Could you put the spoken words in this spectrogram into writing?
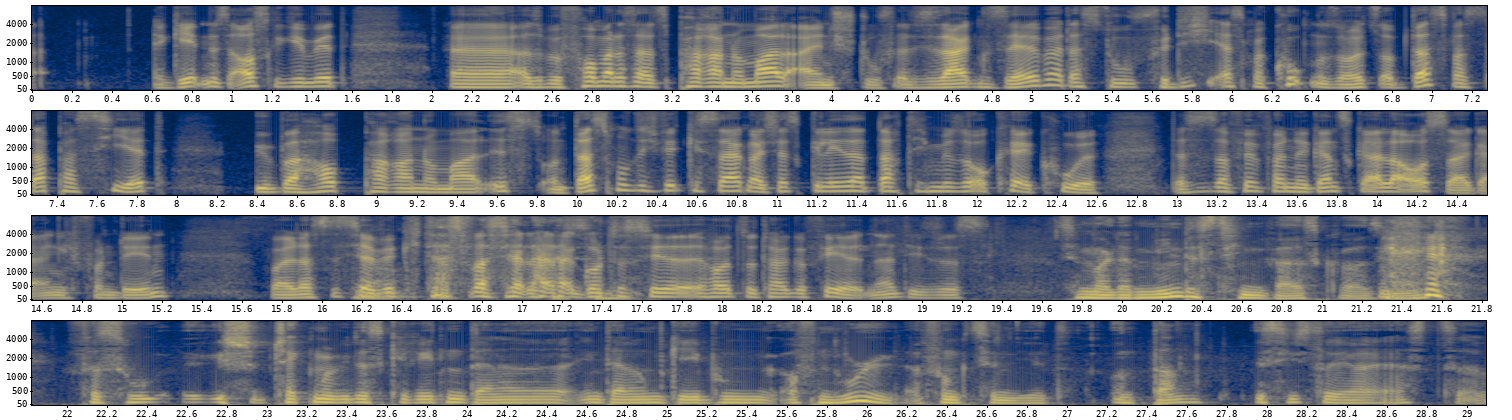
Ergebnis ausgegeben wird, äh, also bevor man das als paranormal einstuft. Also sie sagen selber, dass du für dich erstmal gucken sollst, ob das, was da passiert, überhaupt paranormal ist. Und das muss ich wirklich sagen, als ich das gelesen habe, dachte ich mir so, okay, cool. Das ist auf jeden Fall eine ganz geile Aussage eigentlich von denen. Weil das ist ja, ja wirklich das, was ja leider Gottes hier heutzutage fehlt, ne? Dieses. Das ist ja mal der Mindesthinweis quasi. Ne? Versuch, check mal, wie das Gerät in deiner, in deiner Umgebung auf Null funktioniert. Und dann siehst du ja erst, äh,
